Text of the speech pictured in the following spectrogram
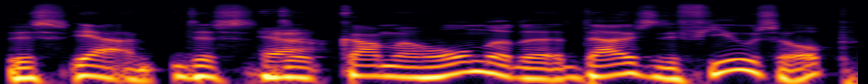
Dus ja, dus Ja. er kwamen honderden, duizenden views op.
